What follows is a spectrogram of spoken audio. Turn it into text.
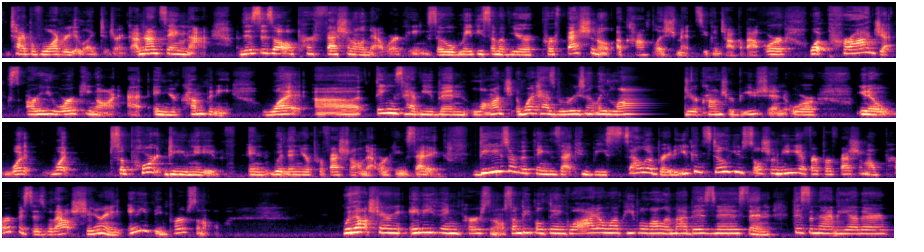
type of water you like to drink. I'm not saying that. This is all professional networking. So maybe some of your professional accomplishments you can talk about, or what projects are you working on at, in your company? What uh, things have you been launched? What has recently launched your contribution, or you know what what support do you need in within your professional networking setting? These are the things that can be celebrated. You can still use social media for professional purposes without sharing anything personal. Without sharing anything personal. Some people think well i don't want people all in my business and this and that and the other.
